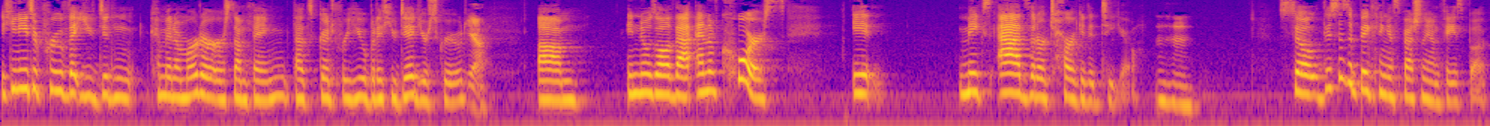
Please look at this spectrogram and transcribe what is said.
if you need to prove that you didn't commit a murder or something, that's good for you. But if you did, you're screwed. Yeah. Um, it knows all of that, and of course, it makes ads that are targeted to you. Mm-hmm. So this is a big thing, especially on Facebook.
